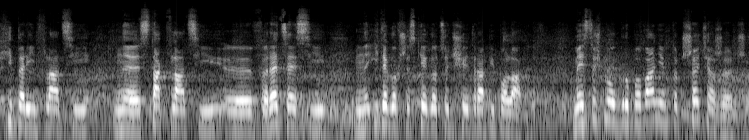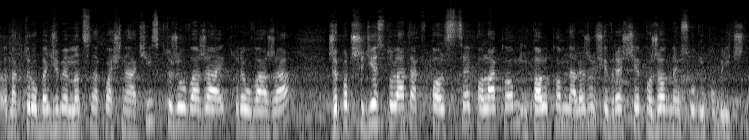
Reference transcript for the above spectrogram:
hiperinflacji, stagflacji, e, recesji i tego wszystkiego, co dzisiaj trapi Polaków. My jesteśmy ugrupowaniem, to trzecia rzecz, na którą będziemy mocno kłaść nacisk, który uważa, które uważa, że po 30 latach w Polsce Polakom i Polkom należą się wreszcie porządne usługi publiczne.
